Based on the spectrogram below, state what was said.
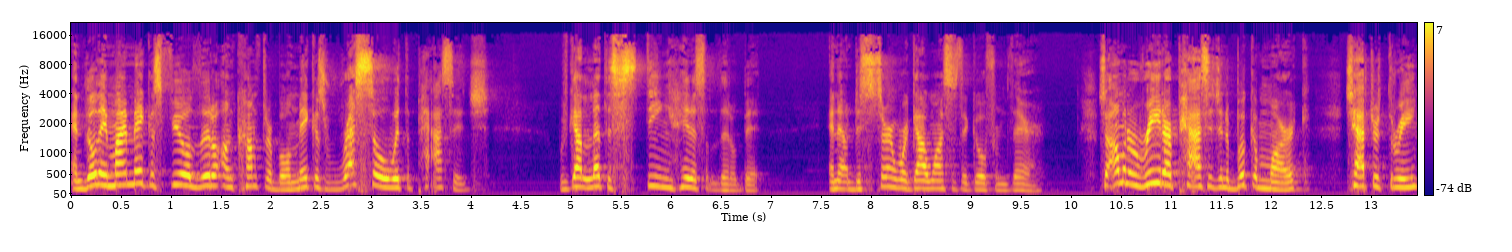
And though they might make us feel a little uncomfortable and make us wrestle with the passage, we've got to let the sting hit us a little bit and discern where God wants us to go from there. So I'm going to read our passage in the book of Mark, chapter 3,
